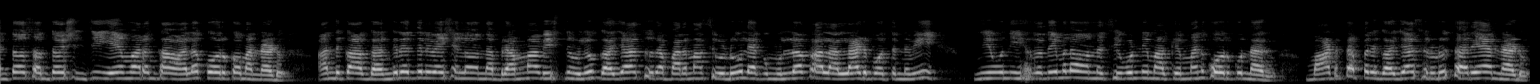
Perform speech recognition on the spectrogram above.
ఎంతో సంతోషించి ఏం వరం కావాలో కోరుకోమన్నాడు. అందుకు ఆ గంగిరెద్దుల వేషంలో ఉన్న బ్రహ్మ విష్ణువులు గజాసుర పరమశివుడు లేక ముల్లోకాలు అల్లాడిపోతున్నవి నీవు నీ హృదయంలో ఉన్న శివుణ్ణి మాకిమ్మని కోరుకున్నారు. మాట తప్పని గజాసురుడు సరే అన్నాడు.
